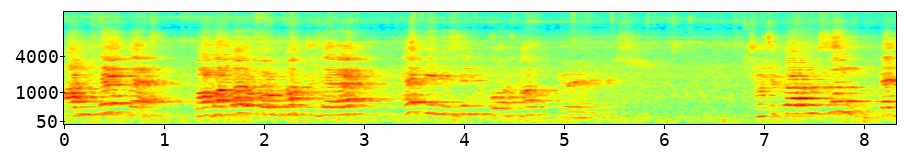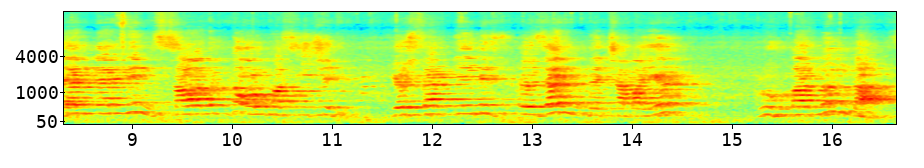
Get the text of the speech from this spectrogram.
anne ve babalar olmak üzere hepimizin ortak görevidir. Çocuklarımızın bedenlerinin sağlıklı olması için gösterdiğimiz özen ve çabayı ruhlarının da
